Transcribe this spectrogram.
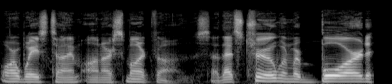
or waste time on our smartphones. So that's true when we're bored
